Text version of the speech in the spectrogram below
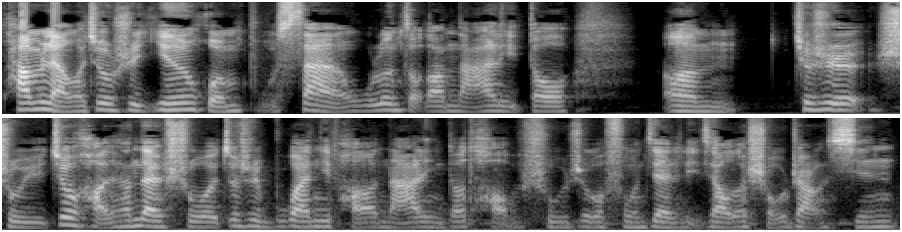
他们两个就是阴魂不散，无论走到哪里都，嗯，就是属于就好像在说，就是不管你跑到哪里，你都逃不出这个封建礼教的手掌心，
